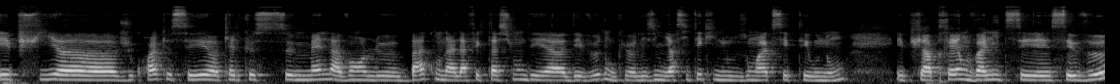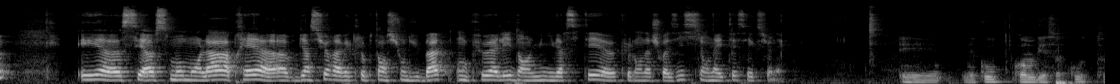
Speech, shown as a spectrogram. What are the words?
Et puis, euh, je crois que c'est euh, quelques semaines avant le bac, on a l'affectation des, euh, des vœux, donc les universités qui nous ont acceptés ou non. Et puis après, on valide ces, ces vœux. Et c'est à ce moment-là, après, bien sûr, avec l'obtention du bac, on peut aller dans l'université que l'on a choisie si on a été sélectionné. Et du coup, combien ça coûte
